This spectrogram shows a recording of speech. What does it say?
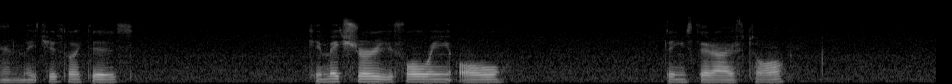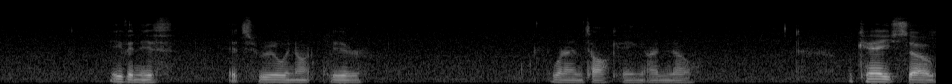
And make just like this. Okay make sure you're following all things that I've taught even if it's really not clear what I'm talking I know. Okay so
